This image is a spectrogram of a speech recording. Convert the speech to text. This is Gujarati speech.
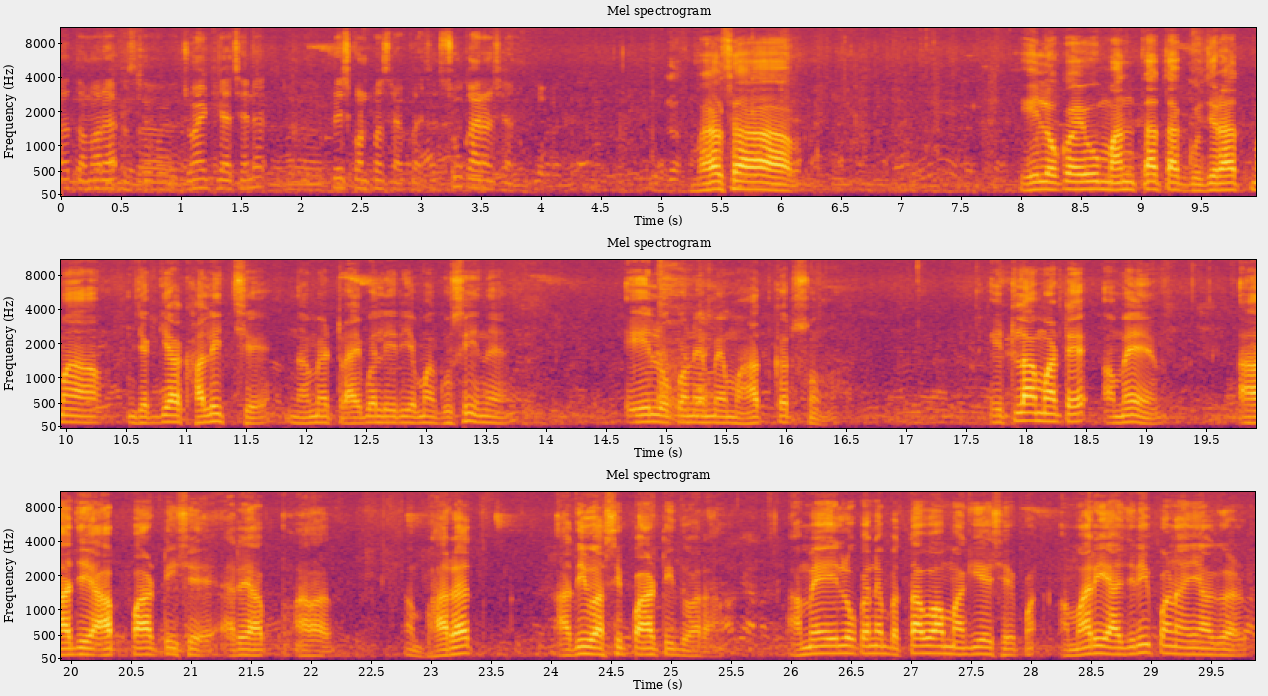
દ્વારા તમારા જોઈન્ટ થયા છે ને પ્રેસ કોન્ફરન્સ રાખવા છે. શું કારણ છે આનું? બસ એ લોકો એવું માનતા હતા ગુજરાતમાં જગ્યા ખાલી જ છે ને અમે ટ્રાઇબલ એરિયામાં ઘૂસીને એ લોકોને અમે મહાત કરશું. એટલા માટે અમે આ જે આપ પાર્ટી છે, અરે આ ભારત આદિવાસી પાર્ટી દ્વારા અમે એ લોકોને બતાવવા માગીએ છીએ પણ અમારી હાજરી પણ અહીં આગળ.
